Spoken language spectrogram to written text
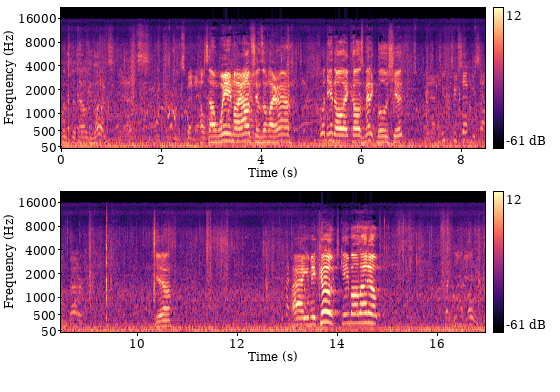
Close to a thousand bucks. Spend a hell So I'm weighing my options. I'm like, ah, wasn't into all that cosmetic bullshit. Yeah, two, 270 sounds better. Yeah. All right, give me a coach. Game ball lineup. Yeah,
